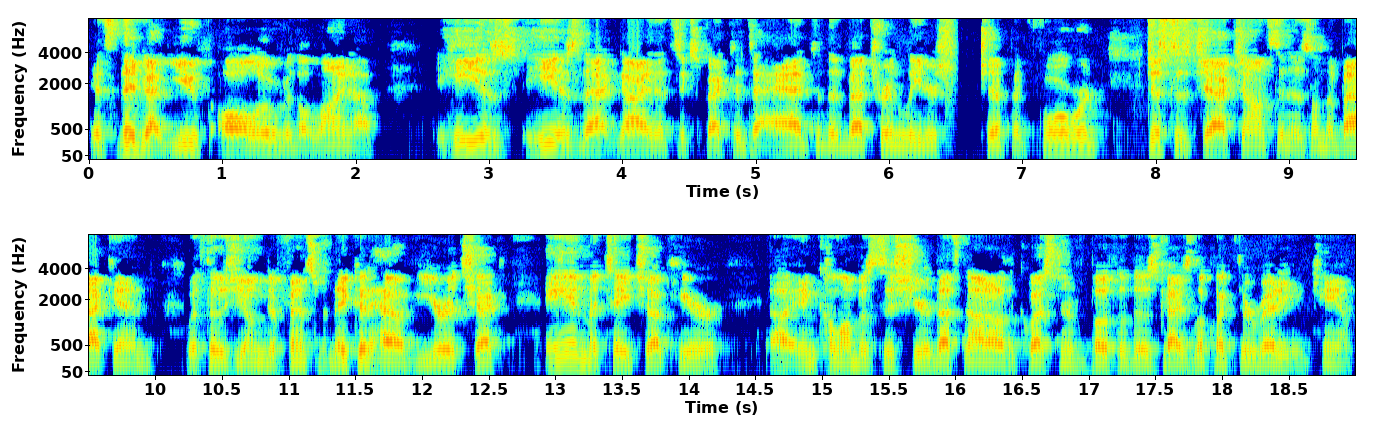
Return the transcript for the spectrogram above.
It's they've got youth all over the lineup. He is he is that guy that's expected to add to the veteran leadership at forward, just as Jack Johnson is on the back end with those young defensemen. They could have Jiricek and Mateychuk here uh, in Columbus this year. That's not out of the question if both of those guys look like they're ready in camp.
